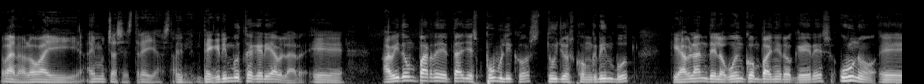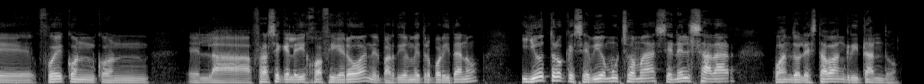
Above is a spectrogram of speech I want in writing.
bueno, luego hay, hay muchas estrellas también. De, Greenwood te quería hablar. ha habido un par de detalles públicos tuyos con Greenwood que hablan de lo buen compañero que eres. Uno fue con, con la frase que le dijo a Figueroa en el partido del Metropolitano y otro que se vio mucho más en el Sadar cuando le estaban gritando.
